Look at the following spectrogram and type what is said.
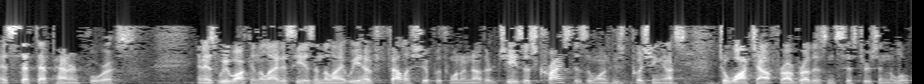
has set that pattern for us. And as we walk in the light as He is in the light, we have fellowship with one another. Jesus Christ is the one who's pushing us to watch out for our brothers and sisters in the Lord,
